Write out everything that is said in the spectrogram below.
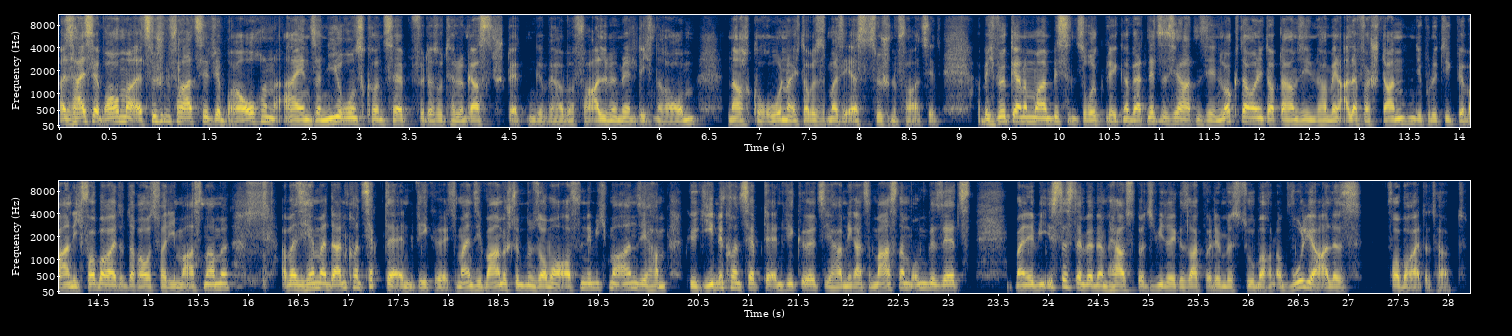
Also das heißt, wir brauchen mal als Zwischenfazit, wir brauchen ein Sanierungskonzept für das Hotel- und Gaststättengewerbe, vor allem im ländlichen Raum nach Corona. Ich glaube, das ist mal das erste Zwischenfazit. Aber ich würde gerne mal ein bisschen zurückblicken. Wir hatten letztes Jahr hatten Sie den Lockdown. Ich glaube, da haben Sie, haben wir alle verstanden. Die Politik, wir waren nicht vorbereitet daraus, war die Maßnahme. Aber Sie haben ja dann Konzepte entwickelt. Ich meine, Sie waren bestimmt im Sommer offen, nehme ich mal an. Sie haben Hygienekonzepte entwickelt. Sie haben die ganzen Maßnahmen umgesetzt. Ich meine, wie ist das denn, wenn im Herbst plötzlich wieder gesagt wird, ihr müsst zumachen, obwohl ja alles vorbereitet habt?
